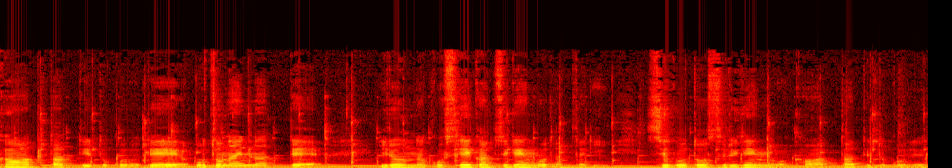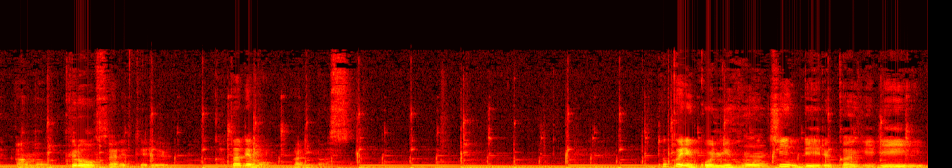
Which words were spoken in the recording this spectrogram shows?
変わったっていうところで大人になっていろんなこう生活言語だったり仕事をする言語が変わったっていうところであの苦労されてる方でもあります。特にこう日本人でいる限り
